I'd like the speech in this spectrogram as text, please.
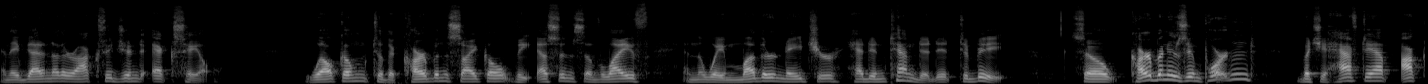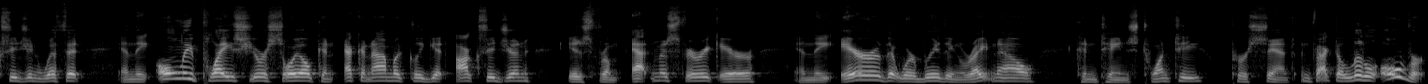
and they've got another oxygen to exhale. Welcome to the carbon cycle, the essence of life, and the way Mother Nature had intended it to be. So, carbon is important, but you have to have oxygen with it, and the only place your soil can economically get oxygen is from atmospheric air, and the air that we're breathing right now contains 20%, in fact, a little over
